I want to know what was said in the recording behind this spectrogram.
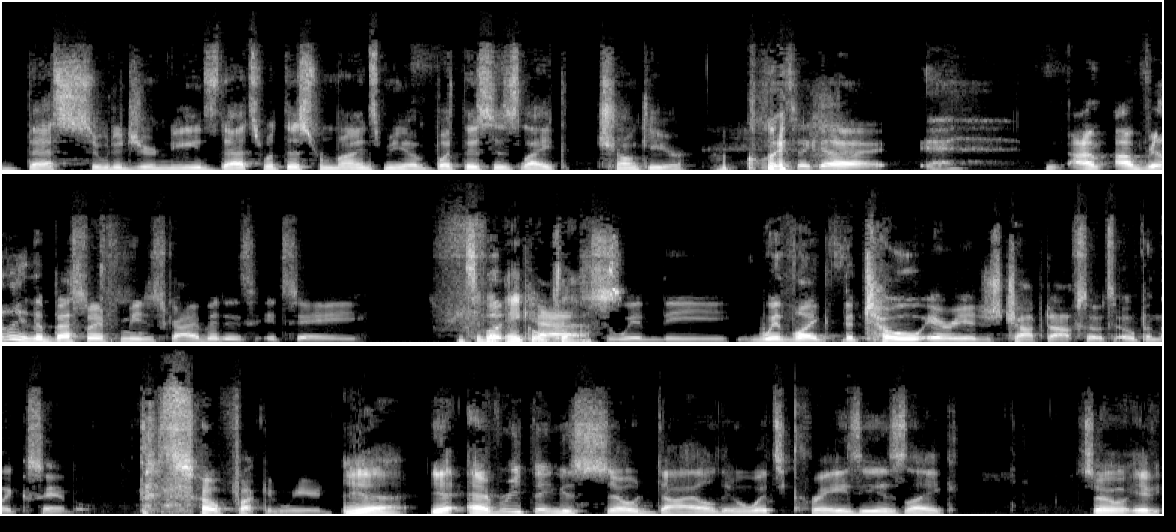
best suited your needs. That's what this reminds me of, but this is like chunkier. It's like a. I'm, I'm really the best way for me to describe it is it's a It's like an ankle cast cast. with the with like the toe area just chopped off, so it's open like a sandal. That's so fucking weird. yeah. Yeah, everything is so dialed and what's crazy is like so if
